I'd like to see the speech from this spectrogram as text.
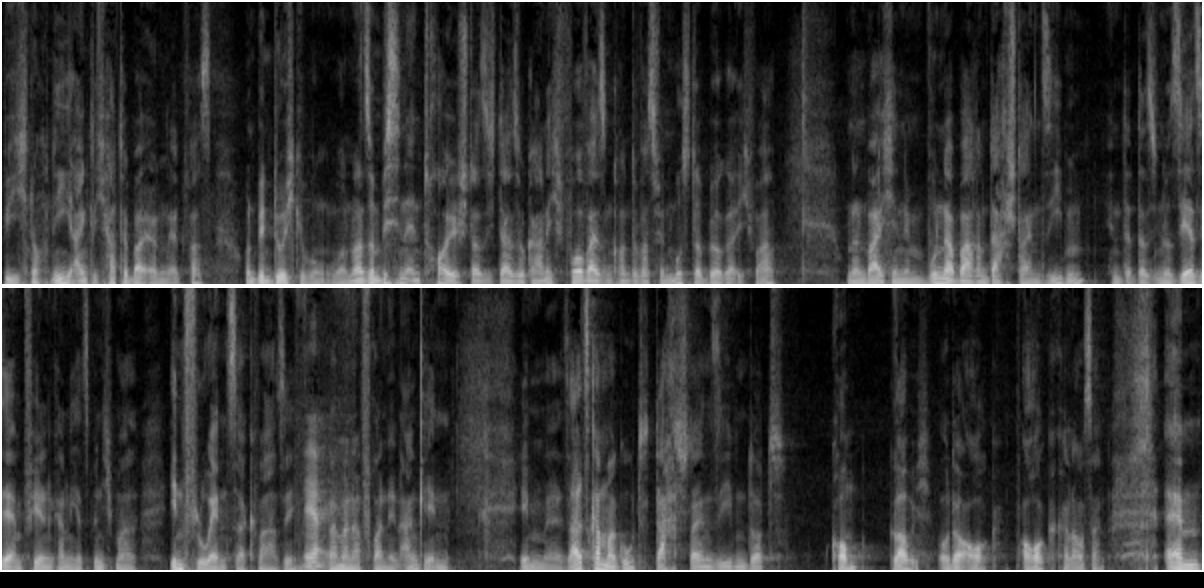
wie ich noch nie eigentlich hatte bei irgendetwas und bin durchgewunken worden. War so ein bisschen enttäuscht, dass ich da so gar nicht vorweisen konnte, was für ein Musterbürger ich war. Und dann war ich in dem wunderbaren Dachstein 7, das ich nur sehr, sehr empfehlen kann. Jetzt bin ich mal Influencer quasi ja. bei meiner Freundin Anke in, im äh, Salzkammergut, dachstein7.com, glaube ich, oder org. Org, kann auch sein. Ähm,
